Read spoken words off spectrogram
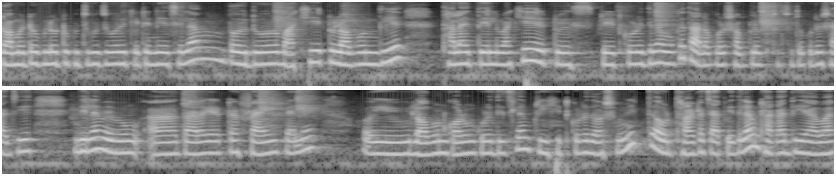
টমেটোগুলো একটু কুচি কুচি করে কেটে নিয়েছিলাম। তো ওইটুকু মাখিয়ে একটু লবণ দিয়ে থালায় তেল মাখিয়ে একটু স্প্রেড করে দিলাম ওকে। তার উপরে সবগুলো ছোটো ছোটো করে সাজিয়ে দিলাম এবং তার আগে একটা ফ্রাইং প্যানে ওই লবণ গরম করে দিয়েছিলাম প্রিহিট করে দশ মিনিট। তা ওর থালাটা চাপিয়ে দিলাম। ঢাকা দিয়ে আবার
